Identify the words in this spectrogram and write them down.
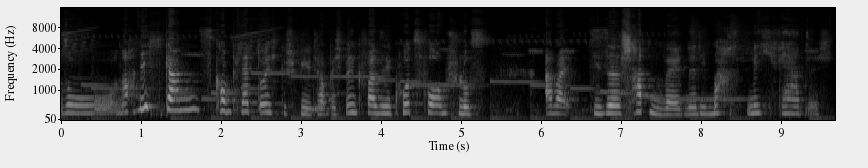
so noch nicht ganz komplett durchgespielt habe. Ich bin quasi kurz vorm Schluss. Aber diese Schattenwelt, ne, die macht mich fertig.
